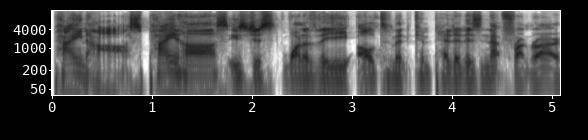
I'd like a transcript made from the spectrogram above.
Payne Haas. Payne Haas is just one of the ultimate competitors in that front row.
